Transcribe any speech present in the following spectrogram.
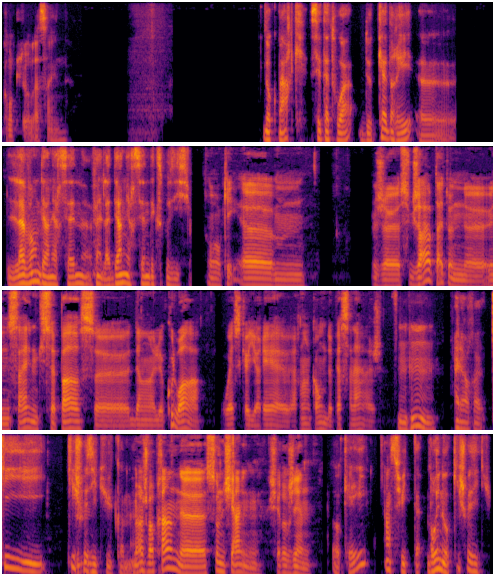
conclure la scène. Donc Marc, c'est à toi de cadrer euh, l'avant-dernière scène, enfin la dernière scène d'exposition. Ok. euh, je suggère peut-être une, une scène qui se passe euh, dans le couloir, où est-ce qu'il y aurait euh, rencontre de personnages. Mhm. Alors, euh, qui, qui choisis-tu comme... Non, je vais prendre euh, Sun Xiang, chirurgienne. Ok. Ensuite, Bruno, qui choisis-tu?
